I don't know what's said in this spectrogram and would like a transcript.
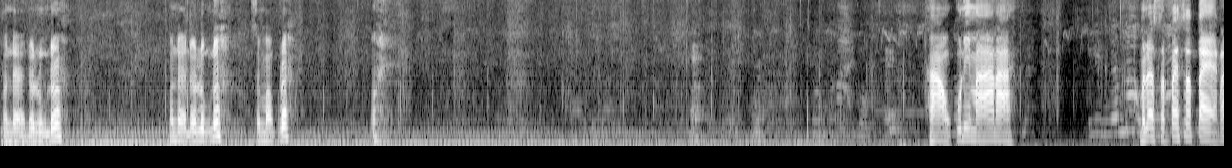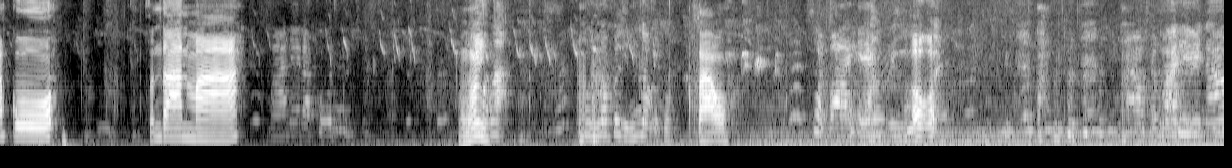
มันเดือดเดี๋ยวลุกเด้อมันเดือดเดี๋ยวลุกเด้อใส่หมอกเด้อโอ้ย ห้าวกูนี่มาน่ะมาแล้วสเปซสแตกนะกูสันดานหมามาเนี่ยละคุณโอ้ยคุณลงไปลิ้นหน่อยกูเตาสบายแห้งสิโอ้ยเอาสสบาบายยดีดีนะน้อ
